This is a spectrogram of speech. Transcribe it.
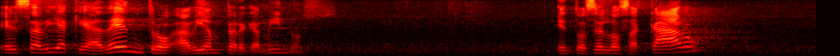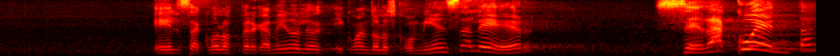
él sabía que adentro habían pergaminos. Entonces lo sacaron. Él sacó los pergaminos y cuando los comienza a leer, se da cuenta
